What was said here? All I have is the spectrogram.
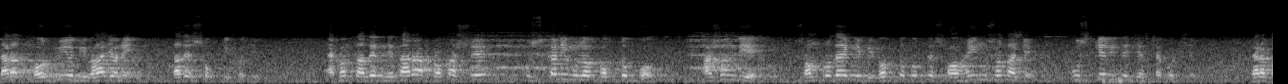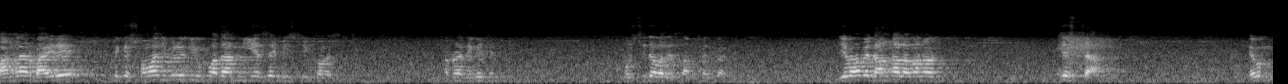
তারা ধর্মীয় বিভাজনে তাদের শক্তি খোঁজে। এখন তাদের নেতারা প্রকাশ্যে উস্কানিমূলক বক্তব্য, ভাষণ দিয়ে সম্প্রদায়কে বিভক্ত করতে সহিংসতাকে উস্কে দিতে চেষ্টা করছে। তারা বাংলার বাইরে থেকে সমাজ বিরোধী উপাদান নিয়ে এসে বিশৃঙ্খলা সৃষ্টি করছে। আপনারা দেখেছেন মুর্শিদাবাদের শামসেরগঞ্জ যেভাবে দাঙ্গা লাগানোর চেষ্টা এবং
